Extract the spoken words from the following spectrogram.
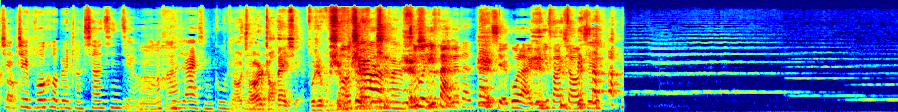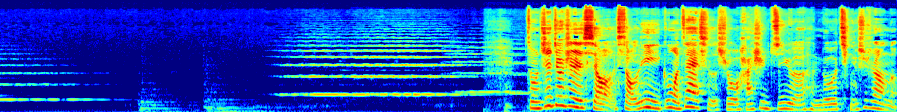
这这播客变成相亲节目了，本来是爱情故事，然后主要是找代写，不是不是哦不是对啊不是，不是不是。结果一百个代代写过来给你发消息，总之就是小小丽跟我在一起的时候，还是给予了很多情绪上的。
